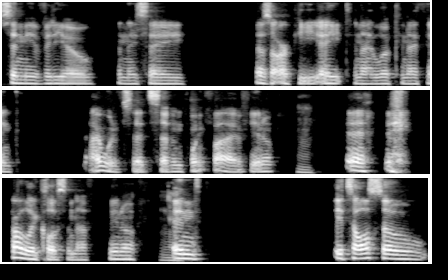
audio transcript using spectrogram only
send me a video and they say as RPE eight, and I look and I think I would have said 7.5, you know, Hmm. eh, probably close enough, you know, Yeah. and it's also,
